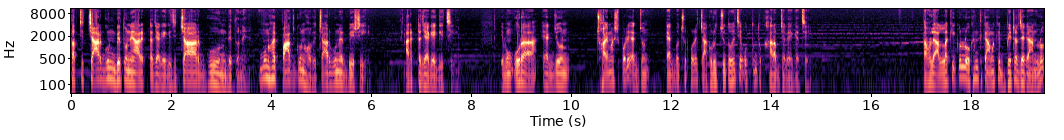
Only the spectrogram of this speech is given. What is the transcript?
তার চেয়ে চার গুণ বেতনে আরেকটা জায়গায় গেছি, চার গুণ বেতনে। মনে হয় পাঁচ গুণ হবে, চার গুণের বেশি আরেকটা জায়গায় গেছি। এবং ওরা একজন ছয় মাস পরে একজন এক বছর পরে চাকরিচ্যুত হয়েছে, অত্যন্ত খারাপ জায়গায় গেছে। তাহলে আল্লাহ কী করল? ওখান থেকে আমাকে বেটার জায়গায় আনলো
